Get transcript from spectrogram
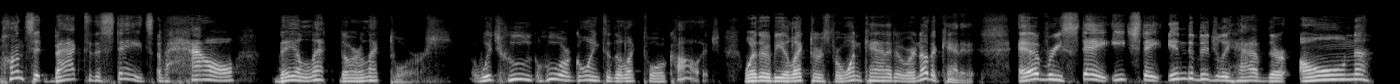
punts it back to the states of how they elect their electors which who who are going to the electoral college whether it be electors for one candidate or another candidate. Every state each state individually have their own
